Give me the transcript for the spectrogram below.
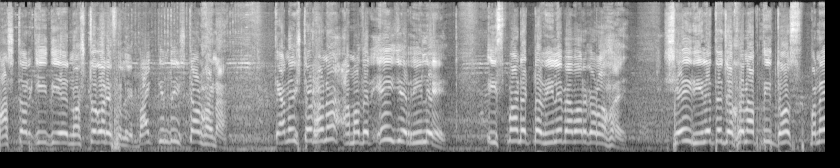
মাস্টার কি দিয়ে নষ্ট করে ফেলে? বাইক কিন্তু স্টার্ট হয় না। কেন স্টার্ট হয় না? আমাদের এই যে রিলে স্মার্ট একটা রিলে ব্যবহার করা হয়, সেই রিলেতে যখন আপনি দশ মানে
